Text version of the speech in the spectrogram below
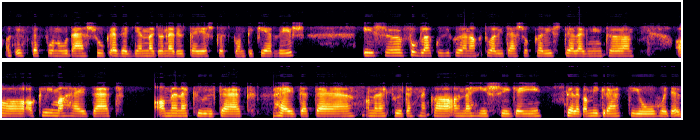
az összefonódásuk, ez egy ilyen nagyon erőteljes központi kérdés, és foglalkozik olyan aktualitásokkal is, tényleg, mint a, a klímahelyzet, a menekültek helyzete, a menekülteknek a, a nehézségei, tényleg a migráció, hogy ez,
